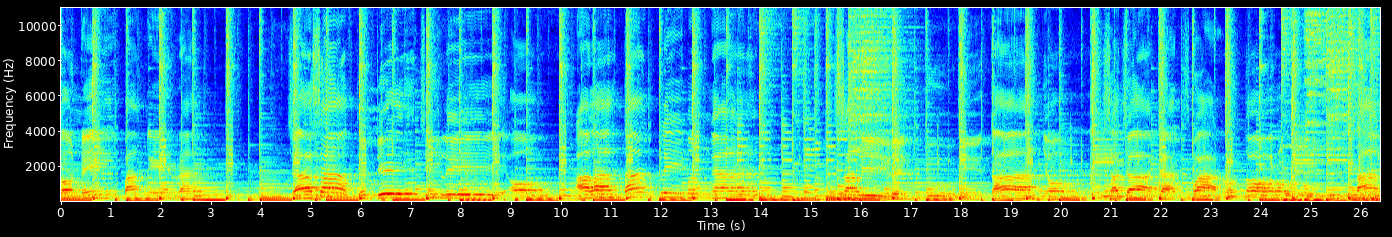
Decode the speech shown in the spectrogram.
lakone pangeran. Jasad gede cile oh Allah Jagat Swaroto Tanah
